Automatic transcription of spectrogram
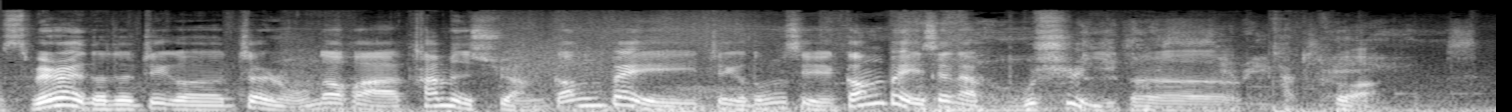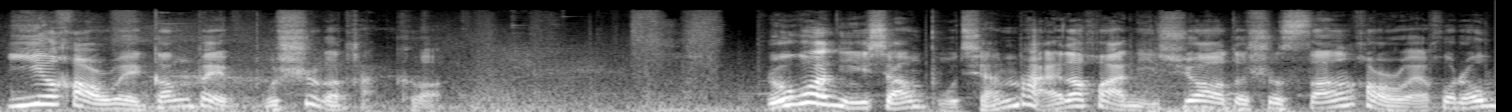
Spirit 的这个阵容的话，他们选钢背这个东西，钢背现在不是一个坦克，一号位钢背不是个坦克。如果你想补前排的话，你需要的是三号位或者五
